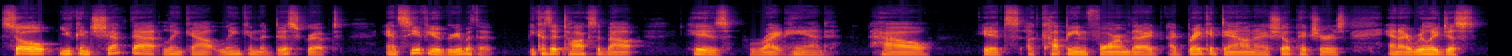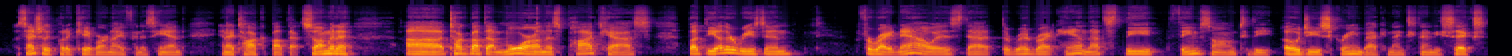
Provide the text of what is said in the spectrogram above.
So you can check that link out, link in the descript, and see if you agree with it because it talks about his right hand, how it's a cupping form that I, I break it down and I show pictures and I really just essentially put a Ka-Bar knife in his hand, and I talk about that. So I'm going to uh, talk about that more on this podcast. But the other reason for right now is that the Red Right Hand, that's the theme song to the OG Scream back in 1996,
